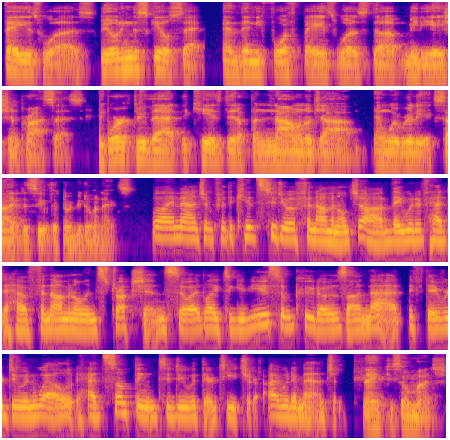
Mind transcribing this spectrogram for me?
phase was building the skill set. And then the fourth phase was the mediation process. We worked through that. The kids did a phenomenal job, and we're really excited to see what they're going to be doing next. Well, I imagine for the kids to do a phenomenal job, they would have had to have phenomenal instructions. So I'd like to give you some kudos on that. If they were doing well, it had something to do with their teacher, I would imagine. Thank you so much.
